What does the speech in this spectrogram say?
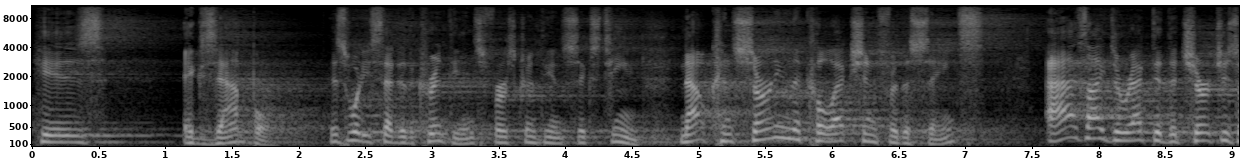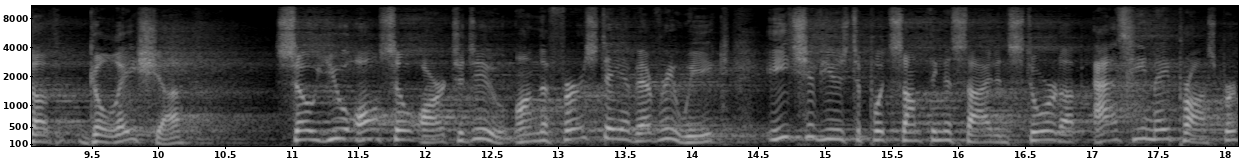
his example. This is what he said to the Corinthians, 1 Corinthians 16. Now, concerning the collection for the saints, as I directed the churches of Galatia, so you also are to do. On the first day of every week, each of you is to put something aside and store it up as he may prosper,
